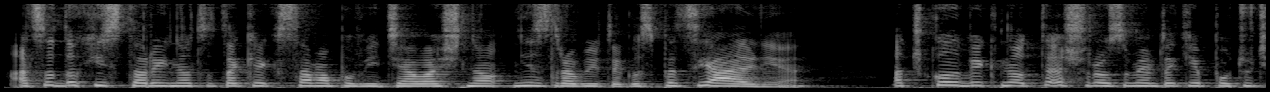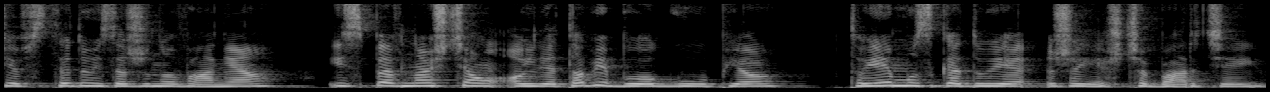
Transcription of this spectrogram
A co do historii, no to tak jak sama powiedziałaś, no nie zrobił tego specjalnie. Aczkolwiek no też rozumiem takie poczucie wstydu i zażenowania i z pewnością o ile tobie było głupio, to jemu zgaduję, że jeszcze bardziej.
